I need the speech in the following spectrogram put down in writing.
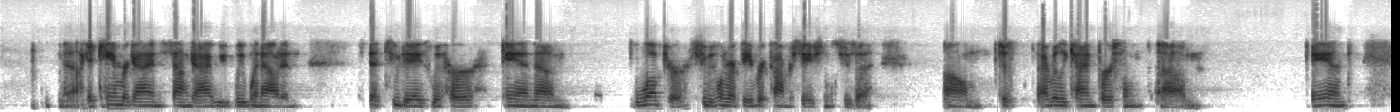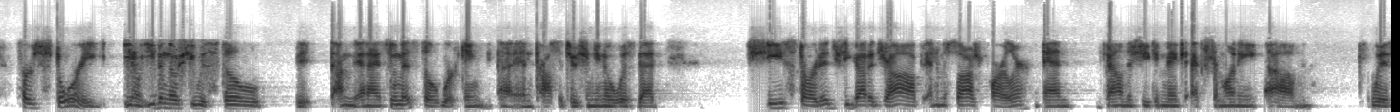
like a camera guy and a sound guy, we we went out and spent two days with her and um, loved her. She was one of our favorite conversations. She's a um, just a really kind person, um, and her story, you know, even though she was still, and I assume is still working uh, in prostitution, you know, was that she started, she got a job in a massage parlor and found that she could make extra money um, with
